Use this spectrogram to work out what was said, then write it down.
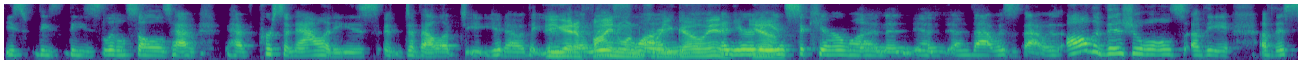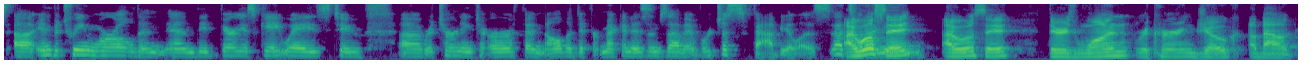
these these these little souls have have personalities uh, developed you know that you you're got to find aloof one before you go in and you're yeah. the insecure one and and and that was that was all the visuals of the of this uh, in between world and and the various gateways to uh, returning to earth and all the different mechanisms of it were just fabulous That's I will say, mean. I will say, there's one recurring joke about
